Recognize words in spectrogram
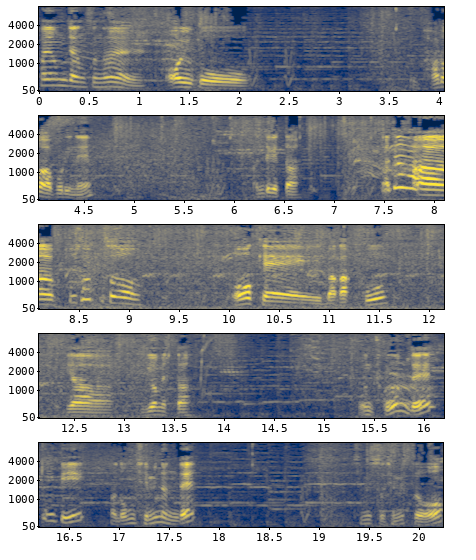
화염장승을 어이고 바로 와버리네. 안되겠다. 가자! 부숴 부숴 오케이. 막았고. 야 위험했다. 오늘 좋은데? 뚱비? 아, 너무 재밌는데? 재밌어 재밌어.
